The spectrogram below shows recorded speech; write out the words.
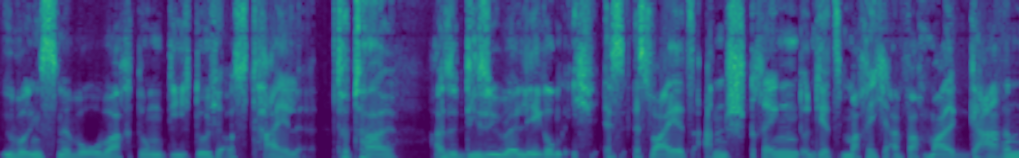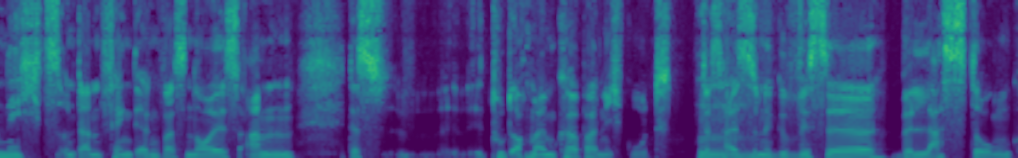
Übrigens eine Beobachtung, die ich durchaus teile. Total. Also diese Überlegung, ich, es, es war jetzt anstrengend und jetzt mache ich einfach mal gar nichts und dann fängt irgendwas Neues an, das tut auch meinem Körper nicht gut. Das mhm. heißt, so eine gewisse Belastung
